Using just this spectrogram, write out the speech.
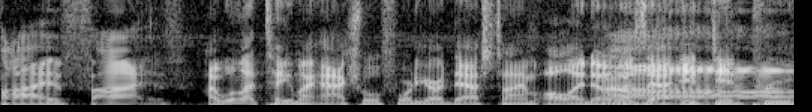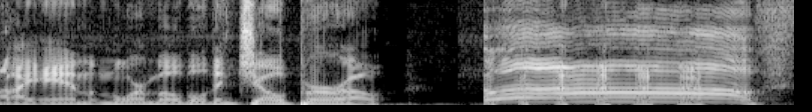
five five. I will not tell you my actual 40 yard dash time. All I know is that it did prove I am more mobile than Joe Burrow. Oh,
